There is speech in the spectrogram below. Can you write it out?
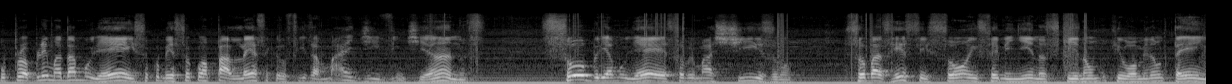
o problema da mulher. Isso começou com uma palestra que eu fiz há mais de 20 anos sobre a mulher, sobre o machismo, sobre as restrições femininas que, não, que o homem não tem.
